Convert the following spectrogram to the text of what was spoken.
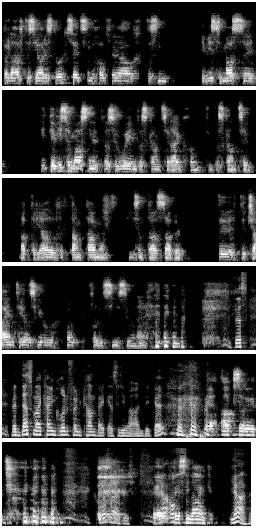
Verlauf des Jahres durchsetzt und ich hoffe auch, dass in gewisser Masse, gewissermaßen etwas Ruhe in das Ganze reinkommt, in das ganze Material, Tamtam -Tam und dies und das, aber the, the giant hills will hopefully see soon. Eh? Das, wenn das mal kein Grund für ein Comeback ist, lieber Andi, gell? Ja, absolut. Großartig. Ja, ja auch, besten Dank. Ja,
